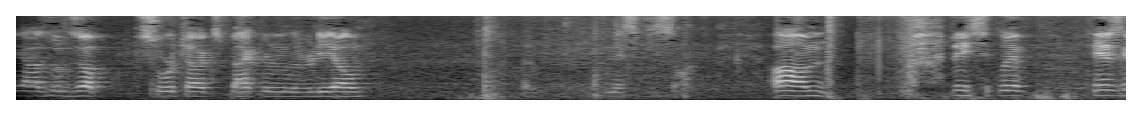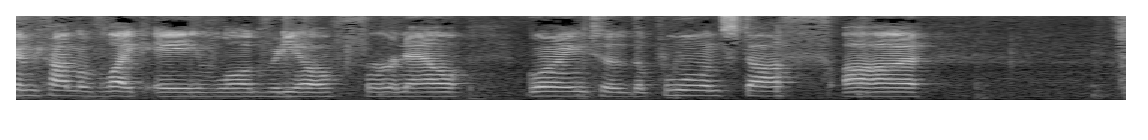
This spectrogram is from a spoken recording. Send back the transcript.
guys, what's up? Swordtex back in the video. Missed the song. Um, basically, today's gonna be kind of like a vlog video for now. Going to the pool and stuff. Uh,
